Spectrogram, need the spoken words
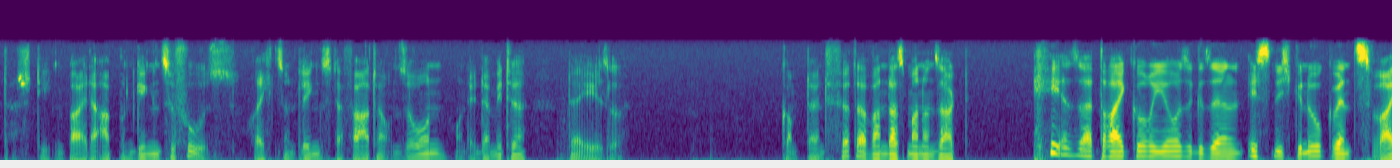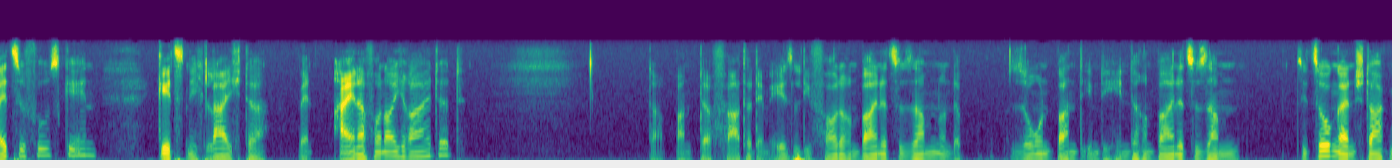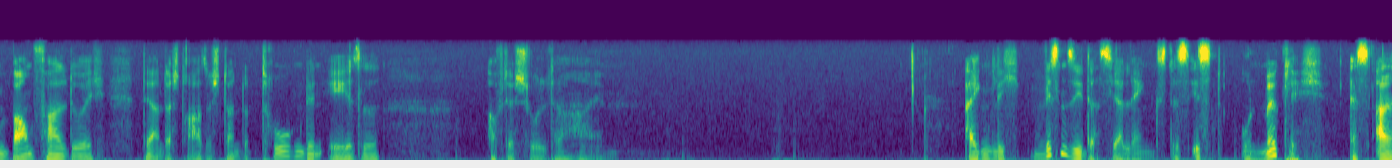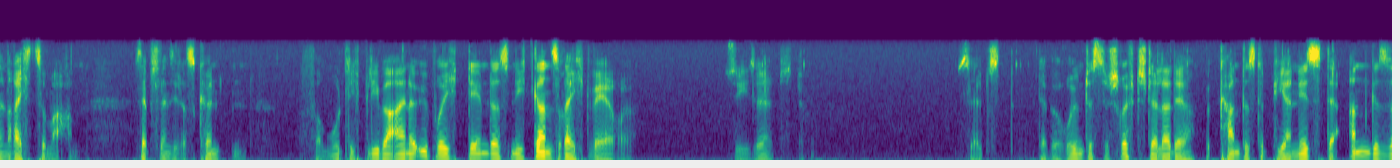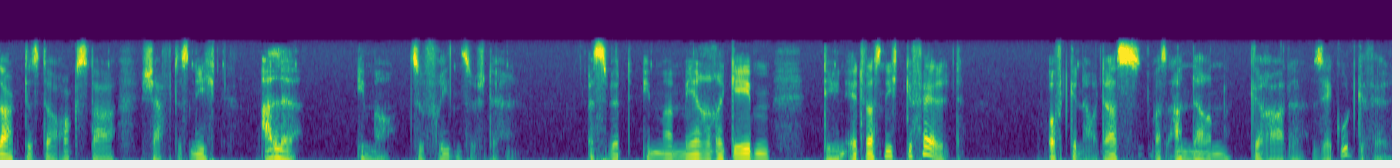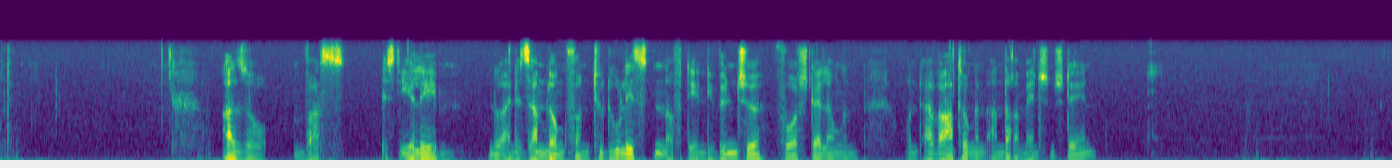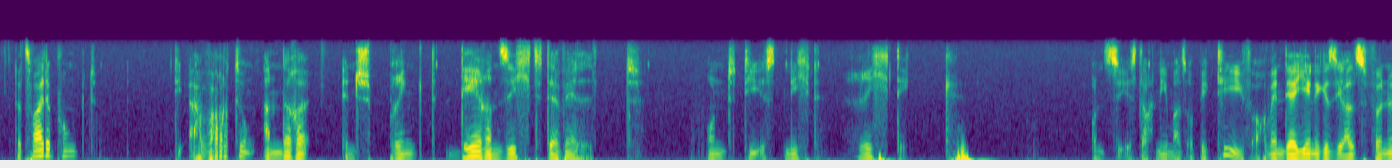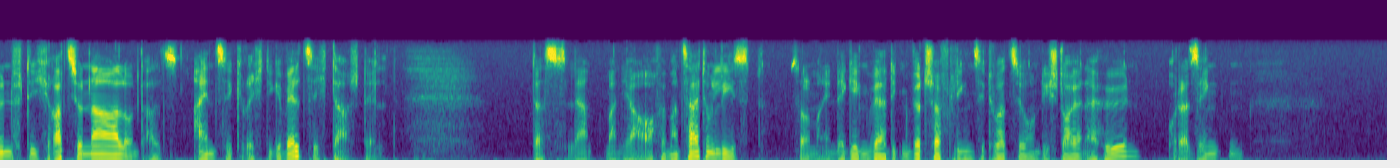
Da stiegen beide ab und gingen zu Fuß, rechts und links der Vater und Sohn und in der Mitte der Esel kommt ein vierter Wandersmann und sagt, ihr seid drei kuriose Gesellen, ist nicht genug, wenn zwei zu Fuß gehen? Geht's nicht leichter, wenn einer von euch reitet? Da band der Vater dem Esel die vorderen Beine zusammen und der Sohn band ihm die hinteren Beine zusammen. Sie zogen einen starken Baumpfahl durch, der an der Straße stand, und trugen den Esel auf der Schulter heim. Eigentlich wissen Sie das ja längst. Es ist unmöglich, es allen recht zu machen, selbst wenn Sie das könnten. Vermutlich bliebe einer übrig, dem das nicht ganz recht wäre. Sie selbst. Selbst der berühmteste Schriftsteller, der bekannteste Pianist, der angesagteste Rockstar schafft es nicht, alle immer zufriedenzustellen. Es wird immer mehrere geben, denen etwas nicht gefällt oft genau das, was anderen gerade sehr gut gefällt. Also, was ist Ihr Leben? Nur eine Sammlung von To-Do-Listen, auf denen die Wünsche, Vorstellungen und Erwartungen anderer Menschen stehen? Der zweite Punkt, die Erwartung anderer entspringt deren Sicht der Welt und die ist nicht richtig und sie ist auch niemals objektiv, auch wenn derjenige sie als vernünftig, rational und als einzig richtige Weltsicht darstellt. Das lernt man ja auch, wenn man Zeitung liest. Soll man in der gegenwärtigen wirtschaftlichen Situation die Steuern erhöhen oder senken?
